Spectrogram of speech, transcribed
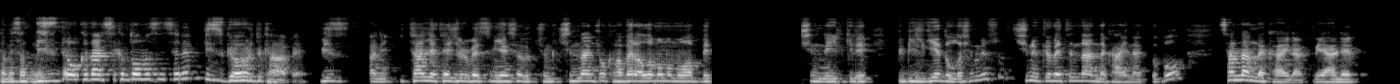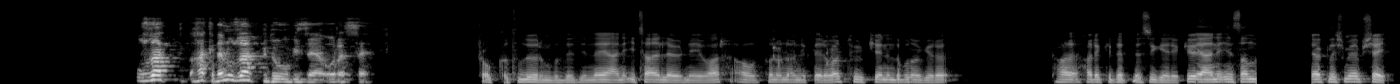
Ya mesela Evet. bizde o kadar sıkıntı olmasının sebebi biz gördük abi. Biz hani İtalya tecrübesini yaşadık. Çünkü Çin'den çok haber alamama muhabbeti Çin'le ilgili bir bilgiye de ulaşamıyorsun. Çin hükümetinden de kaynaklı bu. Senden de kaynaklı. Yani uzak, hakikaten uzak bir doğu bize orası. Çok katılıyorum bu dediğine. Yani İtalya örneği var. Avrupa'nın örnekleri var. Türkiye'nin de buna göre ha- hareket etmesi gerekiyor. Yani insanların yaklaşımı hep şey.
